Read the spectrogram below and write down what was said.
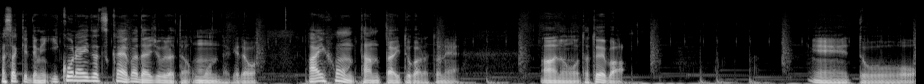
ま、さっき言ったように、イコライザー使えば大丈夫だと思うんだけど、iPhone 単体とかだとね、あの、例えば、えっ、ー、と、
